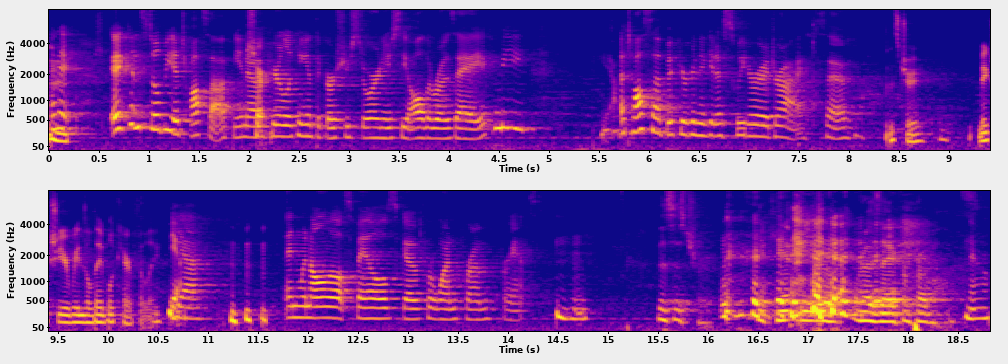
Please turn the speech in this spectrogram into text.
And it mm-hmm. it can still be a toss up. You know, Sure. if you're looking at the grocery store and you see all the rosé, it can be Yeah. a toss up if you're going to get a sweet or a dry. So That's true. Make sure you read the label carefully. Yeah. and when all else fails, go for one from France. Mm-hmm. This is true. It can't be rosé from Provence. No.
